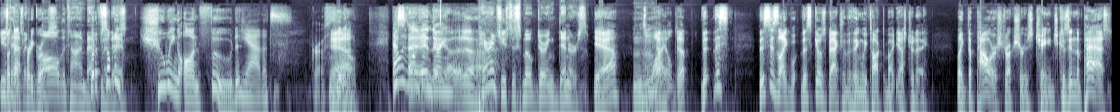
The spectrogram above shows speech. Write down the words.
Used But to that's pretty gross. all the time back but if in the somebody's day. chewing on food, yeah, that's gross. Yeah. you know, That was one thing And they, during. uh, Parents used to smoke during dinners. yeah, it's wild. Yep. Th- This this is like this goes back to the thing we talked about yesterday. Like the power structure has changed because in the past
